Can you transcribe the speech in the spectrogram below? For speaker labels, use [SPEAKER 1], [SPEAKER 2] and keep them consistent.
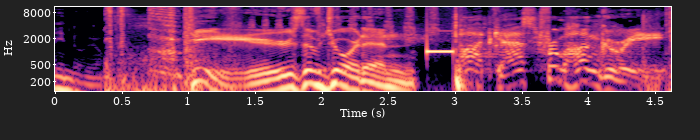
[SPEAKER 1] Induljunk.
[SPEAKER 2] Tears of Jordan. Podcast from Hungary.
